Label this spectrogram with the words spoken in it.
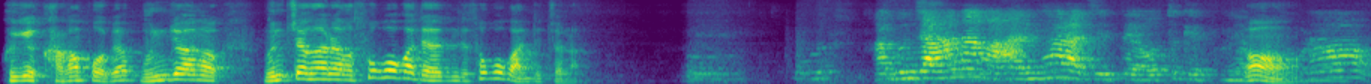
그게 가간법이야? 문제 하나, 문자가 하나가 소거가 돼야 되는데 소거가 안 됐잖아. 아 문제 하나가 안 사라질 때 어떻게 푸냐? 어. 아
